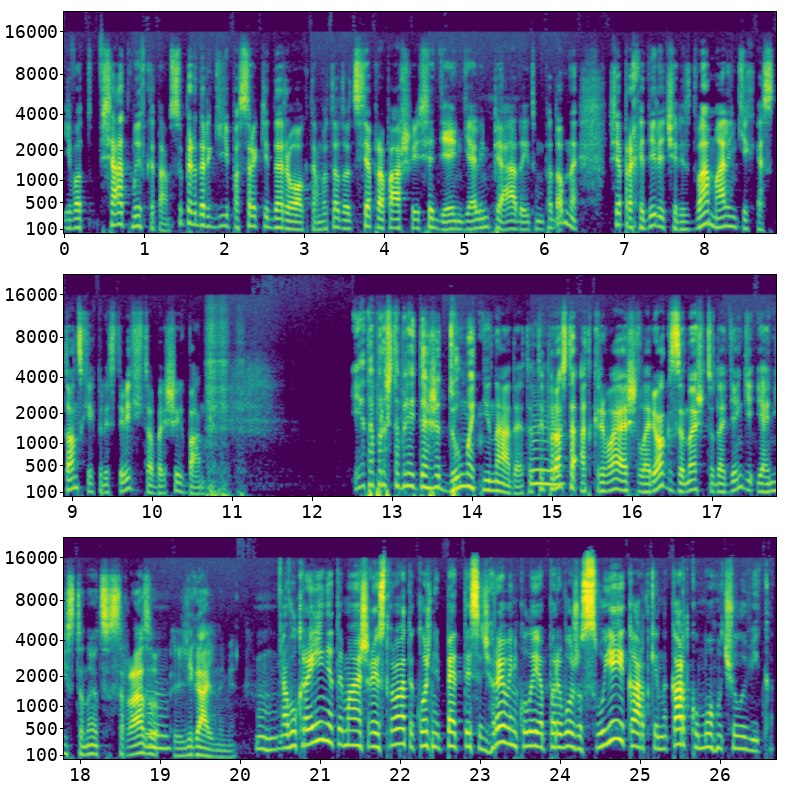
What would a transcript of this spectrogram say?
И вот вся отмывка там, супердорогие постройки дорог, там вот это вот все пропавшиеся деньги, Олимпиады и тому подобное, все проходили через два маленьких эстонских представительства больших банков. И это просто, блядь, даже думать не надо. Это mm-hmm. ты просто открываешь ларек, заносишь туда деньги, и они становятся сразу mm-hmm. легальными. Mm-hmm. А в Україні ти маєш реєструвати кожні 5 тисяч гривень, коли я перевожу з своєї картки на картку мого чоловіка.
